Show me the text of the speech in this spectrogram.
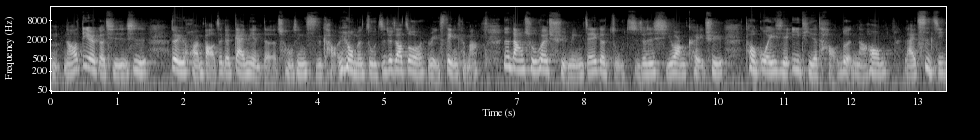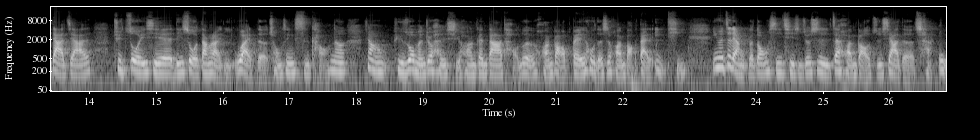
嗯，然后第二个其实是对于环保这个概念的重新思考，因为我们组织就叫做。Rethink 嘛，那当初会取名这个组织，就是希望可以去透过一些议题的讨论，然后来刺激大家去做一些理所当然以外的重新思考。那像比如说，我们就很喜欢跟大家讨论环保杯或者是环保袋的议题，因为这两个东西其实就是在环保之下的产物。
